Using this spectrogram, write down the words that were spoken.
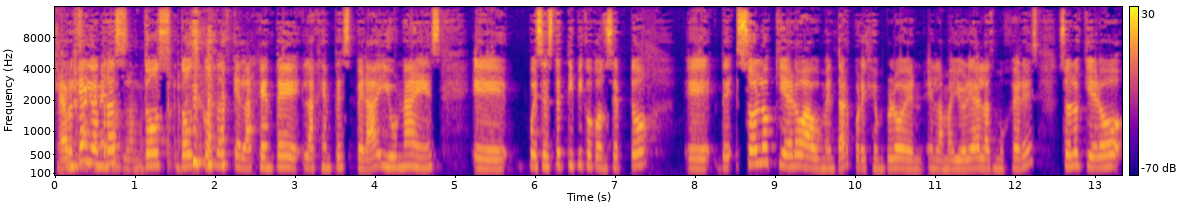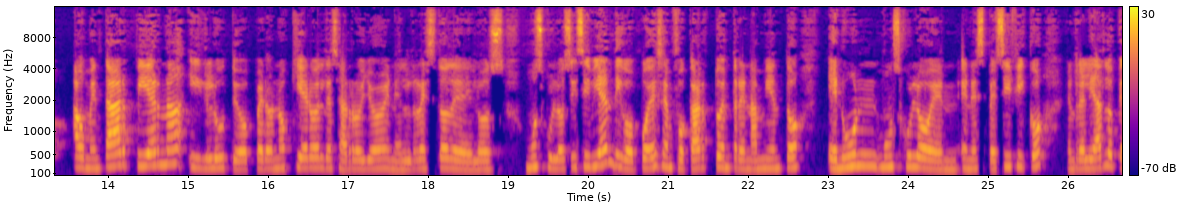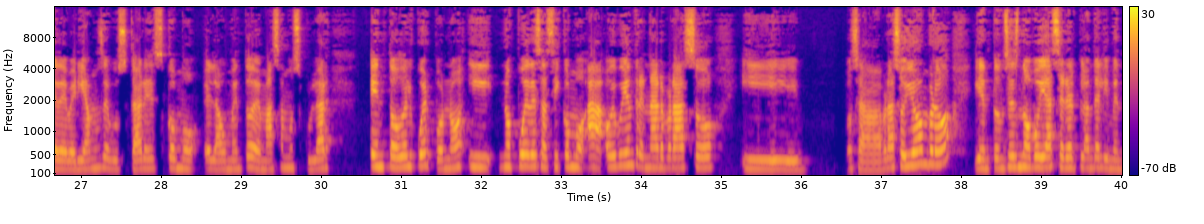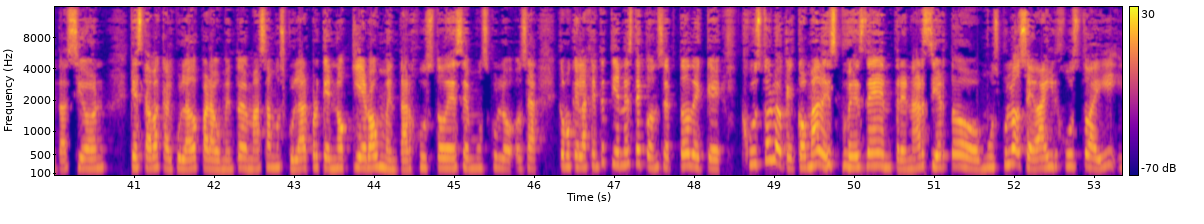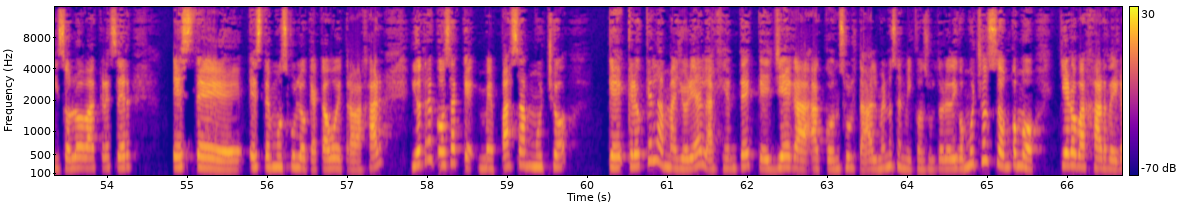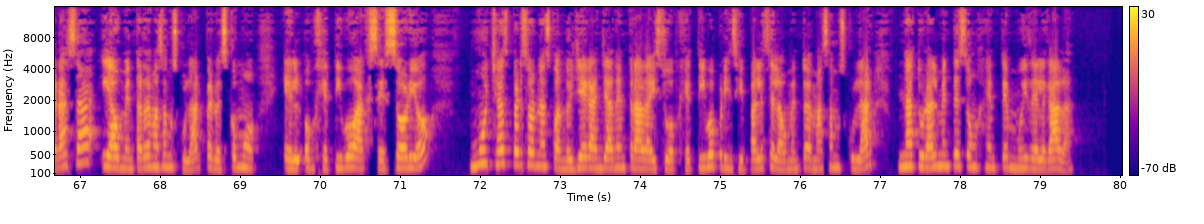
Creo que hay otras dos, dos cosas que la gente, la gente espera y una es, eh, pues, este típico concepto eh, solo quiero aumentar, por ejemplo, en, en la mayoría de las mujeres, solo quiero aumentar pierna y glúteo, pero no quiero el desarrollo en el resto de los músculos. Y si bien digo, puedes enfocar tu entrenamiento en un músculo en, en, específico, en realidad lo que deberíamos de buscar es como el aumento de masa muscular en todo el cuerpo, ¿no? Y no puedes así como, ah, hoy voy a entrenar brazo y o sea, brazo y hombro, y entonces no voy a hacer el plan de alimentación que estaba calculado para aumento de masa muscular porque no quiero aumentar justo ese músculo. O sea, como que la gente tiene este concepto de que justo lo que coma después de entrenar cierto músculo se va a ir justo ahí y solo va a crecer este, este músculo que acabo de trabajar. Y otra cosa que me pasa mucho que creo que la mayoría de la gente que llega a consulta, al menos en mi consultorio, digo, muchos son como quiero bajar de grasa y aumentar de masa muscular, pero es como el objetivo accesorio. Muchas personas cuando llegan ya de entrada y su objetivo principal es el aumento de masa muscular, naturalmente son gente muy delgada.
